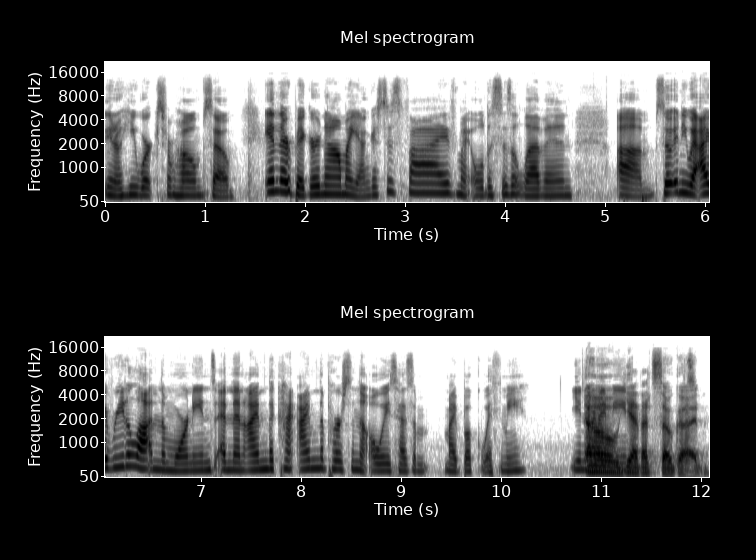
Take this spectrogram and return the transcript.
you know, he works from home. So, and they're bigger now. My youngest is five. My oldest is 11. Um, so anyway, I read a lot in the mornings and then I'm the kind, I'm the person that always has a, my book with me. You know oh, what I oh, mean? yeah, that's so good.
